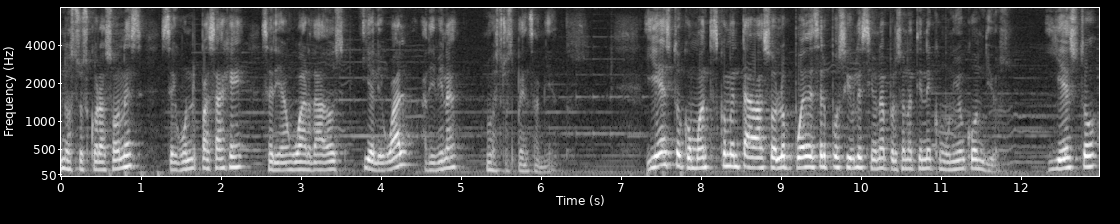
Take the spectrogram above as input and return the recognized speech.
nuestros corazones, según el pasaje, serían guardados y al igual, adivina, nuestros pensamientos. Y esto, como antes comentaba, solo puede ser posible si una persona tiene comunión con Dios. Y esto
